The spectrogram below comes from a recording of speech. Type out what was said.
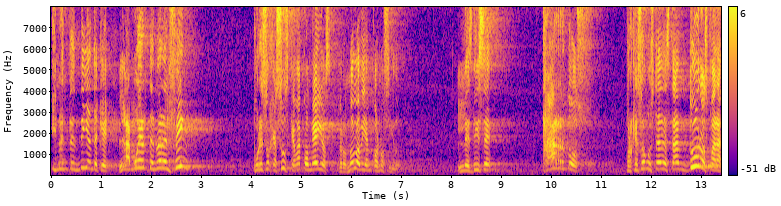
Y no entendían de que la muerte no era el fin, por eso Jesús que va con ellos, pero no lo habían conocido, les dice, tardos ¿Por qué son ustedes tan duros para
